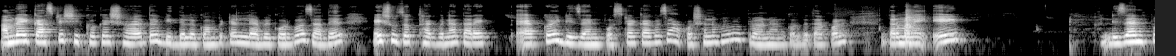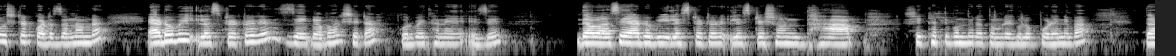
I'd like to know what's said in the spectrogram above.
আমরা এই কাজটি শিক্ষকের সহায়তায় বিদ্যালয় কম্পিউটার ল্যাবে করব, যাদের এই সুযোগ থাকবে না, তারা এক- একই ডিজাইন পোস্টার কাগজে আকর্ষণীয়ভাবে প্রণয়ন করবে। তারপরে তার মানে এই ডিজাইন পোস্টার করার জন্য আমরা অ্যাডোবি ইলাস্ট্রেটরের যে ব্যবহার সেটা করব। এখানে এই যে দেওয়া আছে অ্যাডোবি ইলাস্ট্রেটর ইলাস্ট্রেশন ধাপ, শিক্ষার্থী বন্ধুরা তোমরা এগুলো পড়ে নেবা। তা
